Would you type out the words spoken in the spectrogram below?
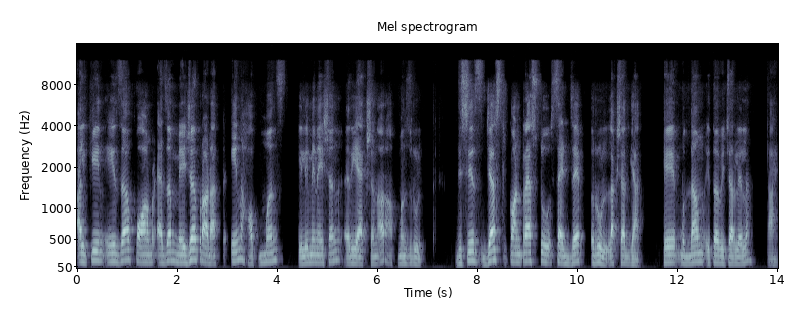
alkene is a form as a major product in Hofmann's elimination reaction or Hofmann's rule this is just contrast to Saytzeff rule लक्षात घ्या हे मुद्दाम इथं विचारलेलं आहे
